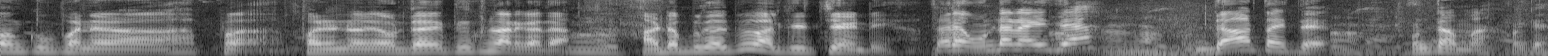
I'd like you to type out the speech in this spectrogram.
బంకు పని పన్నెండు ఎవరి దగ్గర తీసుకున్నారు కదా ఆ డబ్బులు కలిపి వాళ్ళకి ఇచ్చేయండి. సరే ఉంటాను అయితే? జాగ్రత్త అయితే. ఉంటామ్మా ఓకే.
